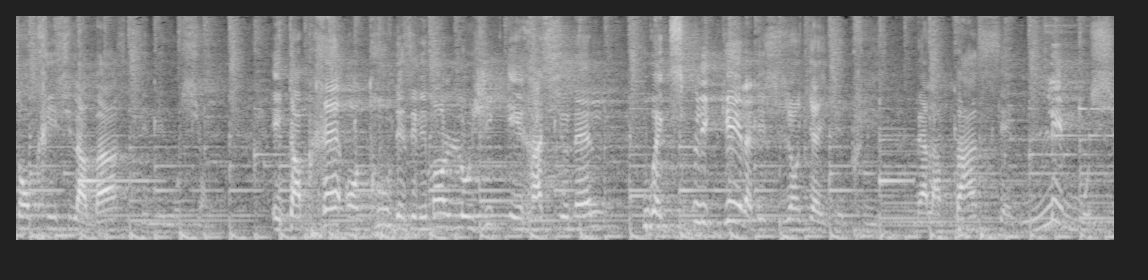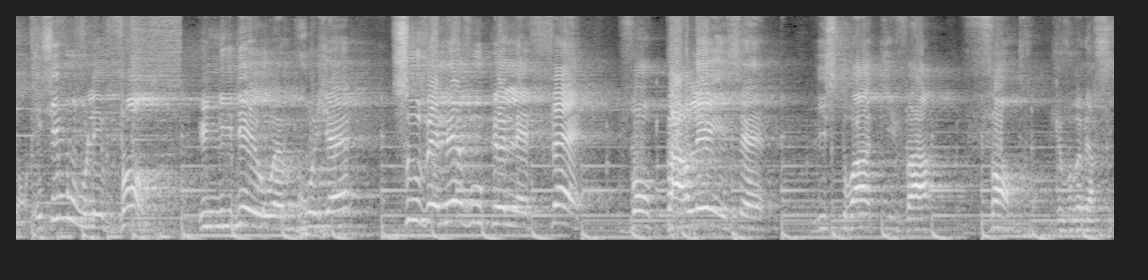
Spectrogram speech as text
sont prises sur la base de l'émotion. Et qu'après, on trouve des éléments logiques et rationnels pour expliquer la décision qui a été prise. Mais à la base, c'est l'émotion. Et si vous voulez vendre une idée ou un projet, souvenez-vous que les faits vont parler et c'est l'histoire qui va vendre. Je vous remercie.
